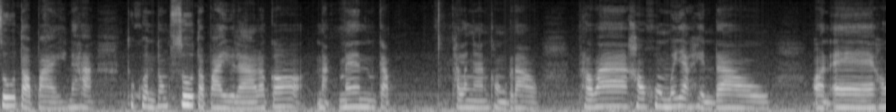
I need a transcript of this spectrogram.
สู้ต่อไปนะคะ ทุกคนต้องสู้ต่อไปอยู่แล้ว แล้วก็หนักแน่นกับพลังงานของเรา เพราะว่าเขาคงไม่อยากเห็นเราอ่อนแอ เขา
